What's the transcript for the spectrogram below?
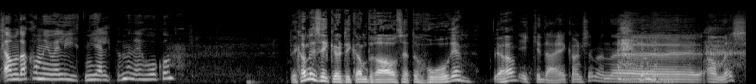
Ja, men da kan jo eliten hjelpe med det, Håkon. Det kan de sikkert. De kan dra oss etter håret. Ja. Ikke deg, kanskje, men eh, Anders?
